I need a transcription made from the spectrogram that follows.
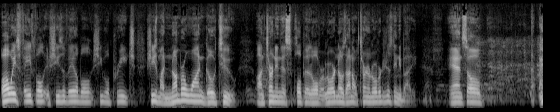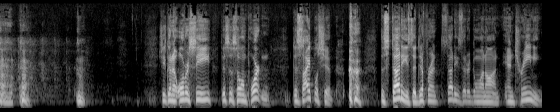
always faithful. If she's available, she will preach. She's my number one go-to on turning this pulpit over. Lord knows I don't turn it over to just anybody. And so she's going to oversee. This is so important. Discipleship. the studies, the different studies that are going on, and training.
